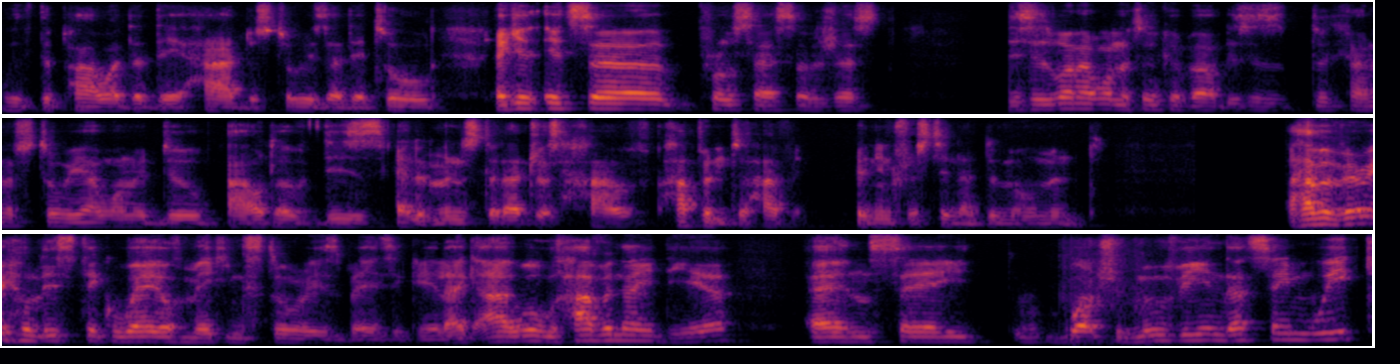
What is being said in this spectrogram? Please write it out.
with the power that they had, the stories that they told. Like it, it's a process of just this is what I want to talk about. This is the kind of story I want to do out of these elements that I just have happen to have an interest in at the moment. I have a very holistic way of making stories, basically. Like I will have an idea and say watch a movie in that same week,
